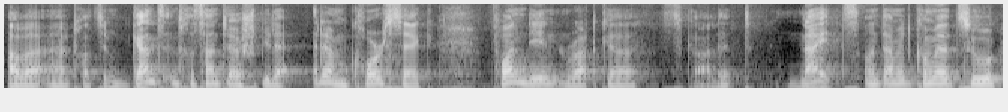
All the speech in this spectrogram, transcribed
Aber äh, trotzdem ganz interessanter Spieler Adam Korsak von den Rutger Scarlet Knights. Und damit kommen wir zu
